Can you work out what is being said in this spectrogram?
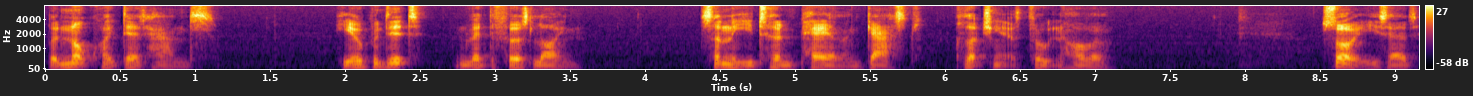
but not quite dead hands. He opened it and read the first line. Suddenly he turned pale and gasped, clutching at his throat in horror. Sorry, he said,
